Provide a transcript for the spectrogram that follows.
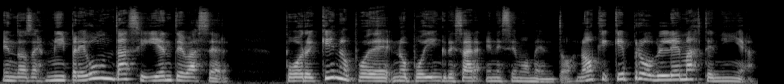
Entonces, mi pregunta siguiente va a ser, ¿por qué no puede, no podía ingresar en ese momento? ¿no? ¿Qué, ¿Qué, problemas tenía?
